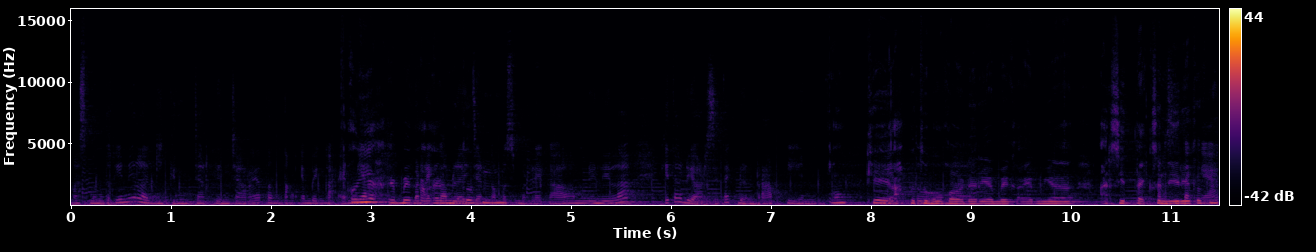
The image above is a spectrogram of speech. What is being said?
Mas Menteri ini lagi gencar-gencarnya tentang MBKM Oh ya iya, Merdeka itu. Belajar Hmm. Kampus Merdeka Alhamdulillah kita di arsitek dan rapin Oke, apa Gitu. tuh bu kalau dari MBKM-nya arsitek sendiri Arsitek tuh? ya.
